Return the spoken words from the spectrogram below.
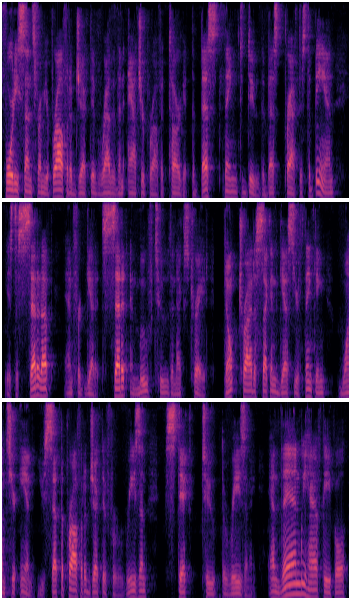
40 cents from your profit objective rather than at your profit target. The best thing to do, the best practice to be in, is to set it up and forget it. Set it and move to the next trade. Don't try to second guess your thinking once you're in. You set the profit objective for a reason, stick to the reasoning. And then we have people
